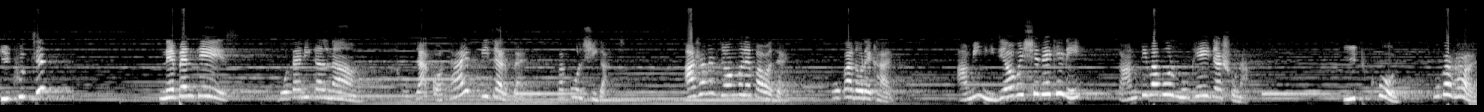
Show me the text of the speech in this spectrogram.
কি খুঁজছেন? নেপেন্থিস বোটানিক্যাল নাম। সোজা কথায় পিচার প্ল্যান্ট বা কলসি গাছ। আসামের জঙ্গলে পাওয়া যায় পোকা ধরে খায়। আমি নিজে অবশ্য দেখিনি কান্তিবাবুর মুখেই যা শোনা। ইটখোর পোকা খায়।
